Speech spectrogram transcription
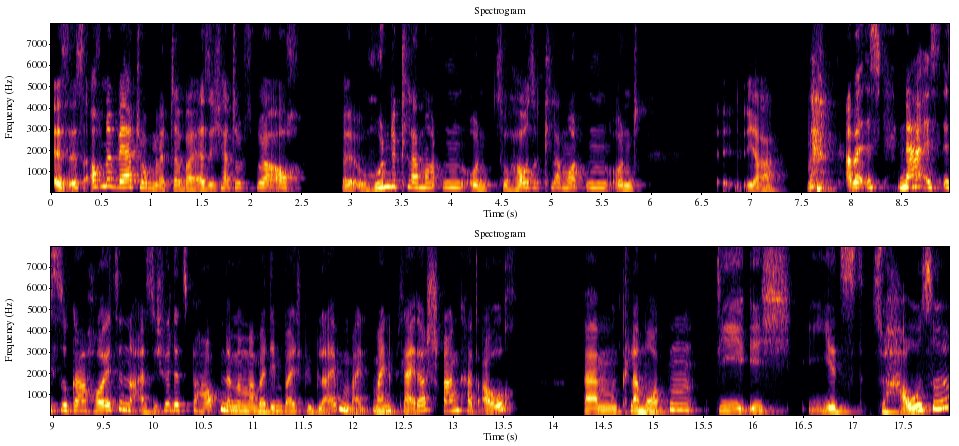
Es ist auch eine Wertung mit dabei. Also ich hatte früher auch äh, Hundeklamotten und Zuhause-Klamotten und äh, ja, Aber es, na, es ist sogar heute noch, also ich würde jetzt behaupten, wenn wir mal bei dem Beispiel bleiben, mein, mein Kleiderschrank hat auch ähm, Klamotten, die ich jetzt zu Hause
